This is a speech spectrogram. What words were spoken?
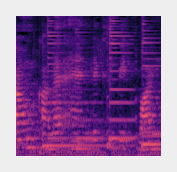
brown color and little bit white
